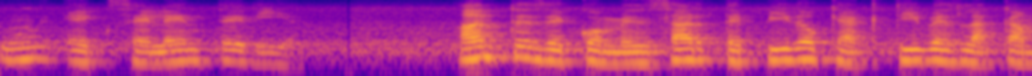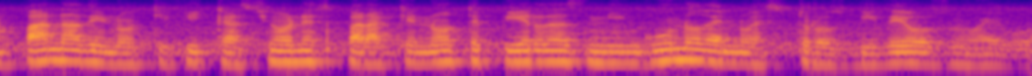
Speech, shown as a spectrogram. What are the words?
un excelente día. Antes de comenzar te pido que actives la campana de notificaciones para que no te pierdas ninguno de nuestros videos nuevos.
